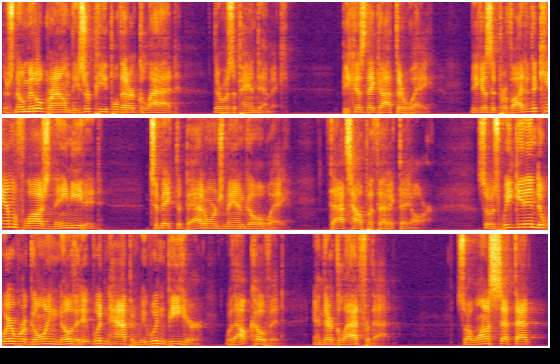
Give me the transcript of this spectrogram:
There's no middle ground. These are people that are glad there was a pandemic because they got their way. Because it provided the camouflage they needed to make the bad orange man go away. That's how pathetic they are. So as we get into where we're going, know that it wouldn't happen. We wouldn't be here without COVID, and they're glad for that. So I want to set that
